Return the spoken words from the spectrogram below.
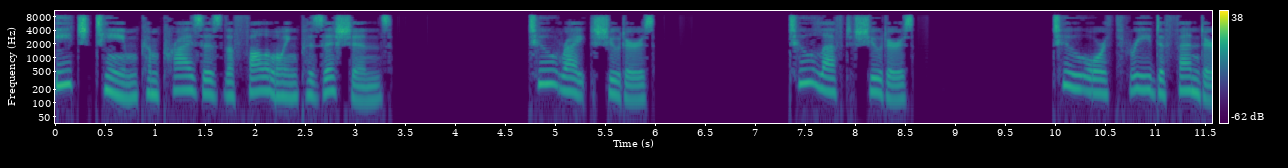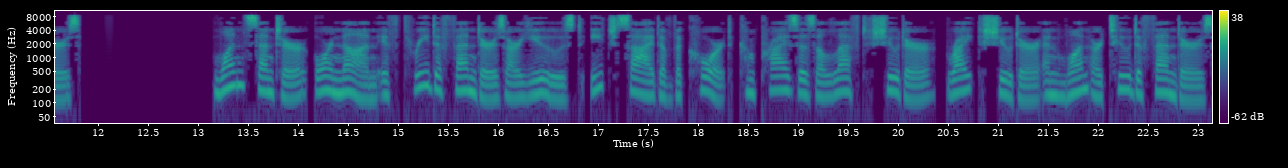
Each team comprises the following positions. Two right shooters. Two left shooters. Two or three defenders. One center or none. If three defenders are used each side of the court comprises a left shooter, right shooter and one or two defenders,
